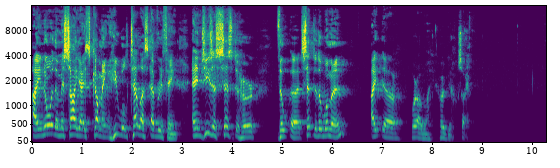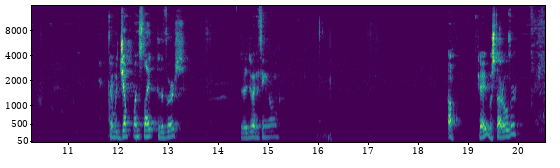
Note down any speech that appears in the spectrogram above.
I know the Messiah is coming. He will tell us everything. And Jesus says to her, the, uh, said to the woman, I, uh, where am I? Here Sorry. Can we jump one slide to the verse? Did I do anything wrong? Oh, okay, we'll start over.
